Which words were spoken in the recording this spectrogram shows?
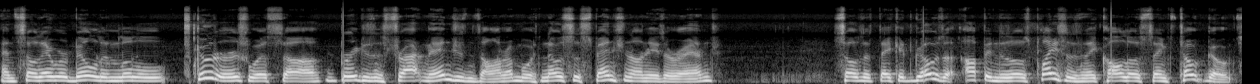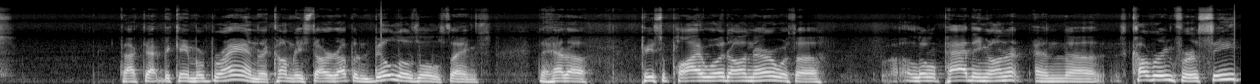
And so they were building little scooters with uh, Briggs and Stratton engines on them with no suspension on either end so that they could go up into those places and they called those things Tote Gotes. In fact, that became a brand. The company started up and built those little things. They had a piece of plywood on there with a, a little padding on it and uh, covering for a seat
